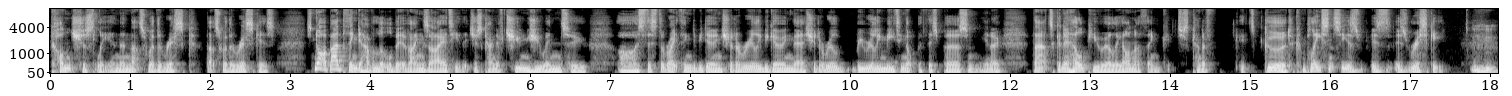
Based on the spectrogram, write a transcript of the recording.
consciously, and then that's where the risk that's where the risk is. It's not a bad thing to have a little bit of anxiety that just kind of tunes you into, oh, is this the right thing to be doing? Should I really be going there? Should I really be really meeting up with this person? You know, that's going to help you early on. I think it's just kind of it's good. Complacency is is is risky. Mm-hmm. You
